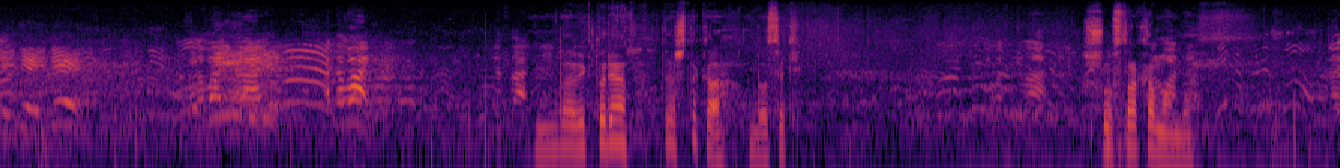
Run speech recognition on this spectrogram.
Іди, іди, давай! Умница! Да, Вікторія теж така досить шустра команда. А.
